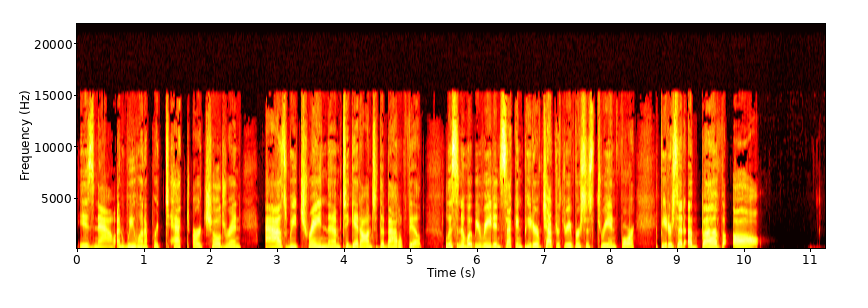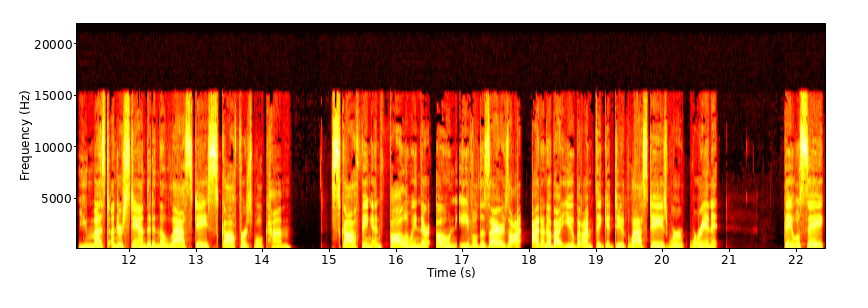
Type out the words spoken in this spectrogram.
is now. And we want to protect our children as we train them to get onto the battlefield. Listen to what we read in 2 Peter chapter 3 verses 3 and 4. Peter said, "Above all, you must understand that in the last days scoffers will come, scoffing and following their own evil desires." I, I don't know about you, but I'm thinking, dude, last days we're we're in it. They will say,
